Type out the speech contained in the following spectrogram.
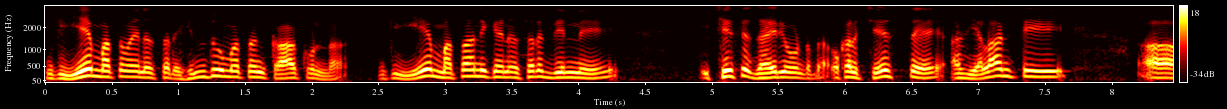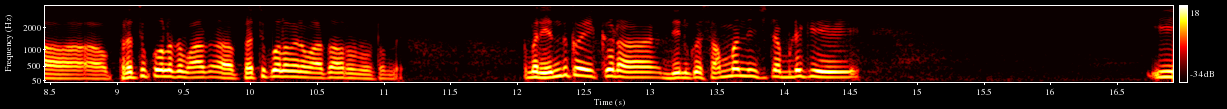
ఇంక ఏ మతమైనా సరే హిందూ మతం కాకుండా ఇంక ఏ మతానికైనా సరే దీన్ని చేసే ధైర్యం ఉంటుందా? ఒకవేళ చేస్తే అది ఎలాంటి ప్రతికూలత వాత ప్రతికూలమైన వాతావరణం ఉంటుంది? మరి ఎందుకో ఇక్కడ దీనికి సంబంధించినప్పటికీ ఈ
